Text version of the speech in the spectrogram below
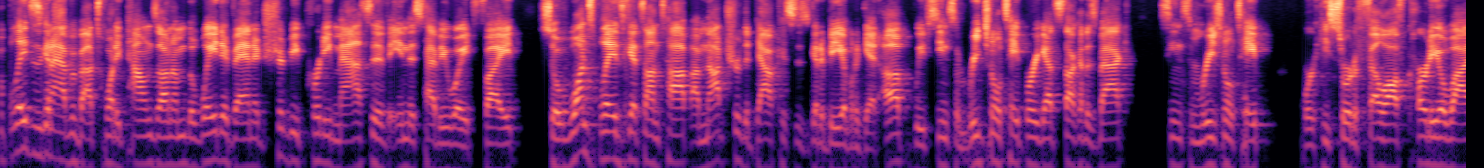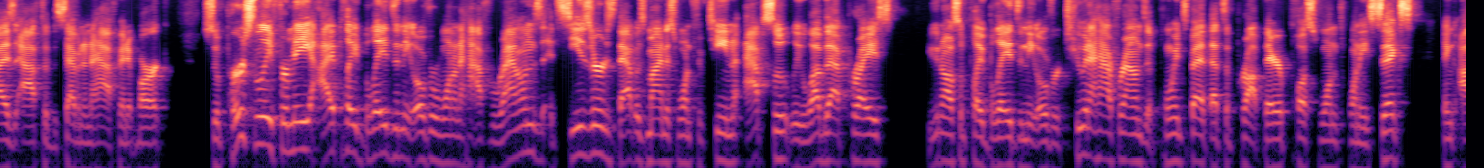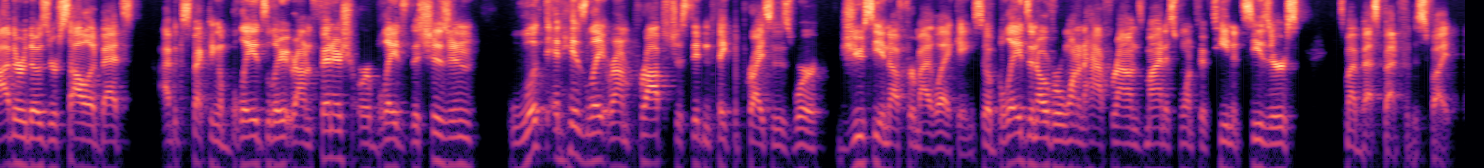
But Blaydes is going to have about 20 pounds on him. The weight advantage should be pretty massive in this heavyweight fight. So once Blaydes gets on top, I'm not sure that Daukaus is going to be able to get up. We've seen some regional tape where he got stuck on his back, seen some regional tape where he sort of fell off cardio wise after the seven and a half minute mark. So personally, for me, I played Blaydes in the over one and a half rounds at Caesars. That was minus 115. Absolutely love that price. You can also play Blaydes in the over two and a half rounds at PointsBet. That's a prop there, plus 126. I think either of those are solid bets. I'm expecting a Blaydes late round finish or a Blaydes decision. Looked at his late round props, just didn't think the prices were juicy enough for my liking. So Blaydes in over one and a half rounds, minus 115 at Caesars. It's my best bet for this fight.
